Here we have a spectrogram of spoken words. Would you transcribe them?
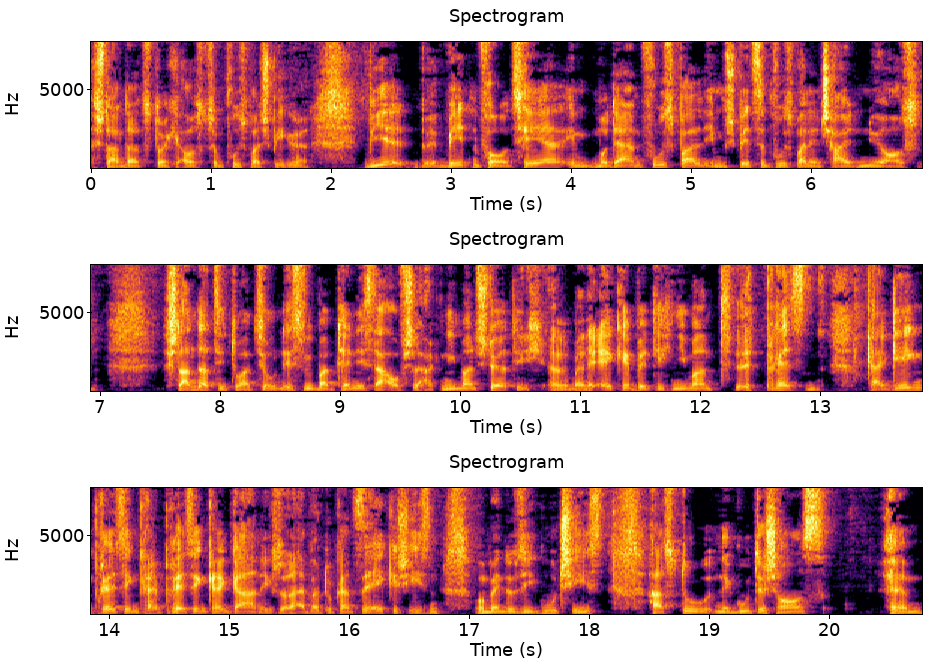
Standards durchaus zum Fußballspiel gehören. Wir beten vor uns her, im modernen Fußball, im Spitzenfußball entscheiden Nuancen. Standardsituation ist wie beim Tennis der Aufschlag. Niemand stört dich. Also bei der Ecke wird dich niemand pressen. Kein Gegenpressing, kein Pressing, kein gar nichts. Sondern einfach, du kannst eine Ecke schießen. Und wenn du sie gut schießt, hast du eine gute Chance, ähm,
